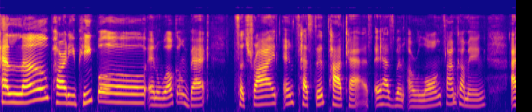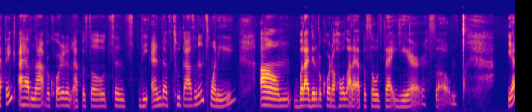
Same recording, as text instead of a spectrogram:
Hello, party people, and welcome back to Tried and Tested Podcast. It has been a long time coming. I think I have not recorded an episode since the end of 2020, um, but I did record a whole lot of episodes that year. So, yeah,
